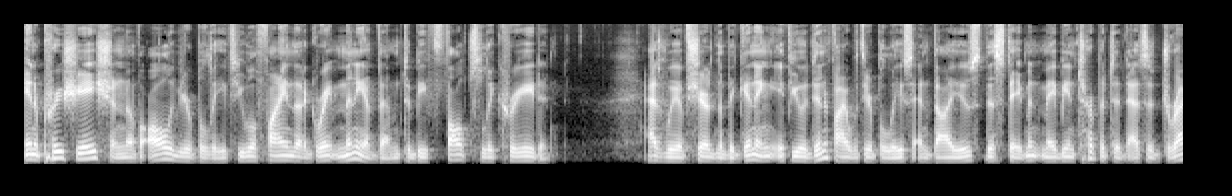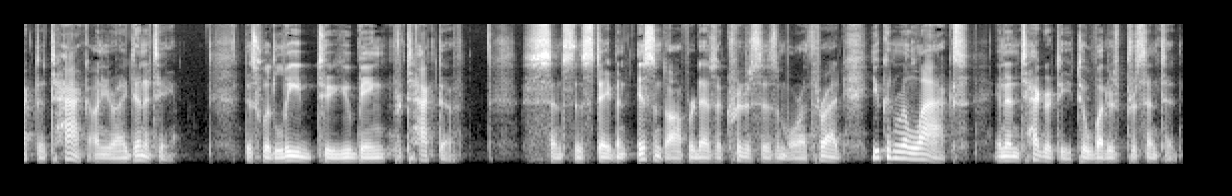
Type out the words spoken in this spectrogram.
In appreciation of all of your beliefs, you will find that a great many of them to be falsely created. As we have shared in the beginning, if you identify with your beliefs and values, this statement may be interpreted as a direct attack on your identity. This would lead to you being protective. Since this statement isn't offered as a criticism or a threat, you can relax in integrity to what is presented.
